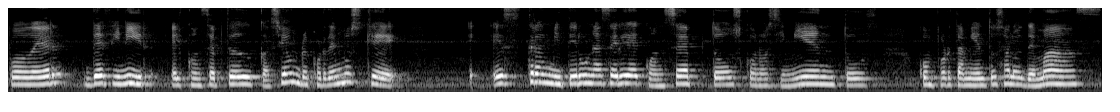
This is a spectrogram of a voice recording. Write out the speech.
poder definir el concepto de educación. Recordemos que es transmitir una serie de conceptos, conocimientos, comportamientos a los demás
